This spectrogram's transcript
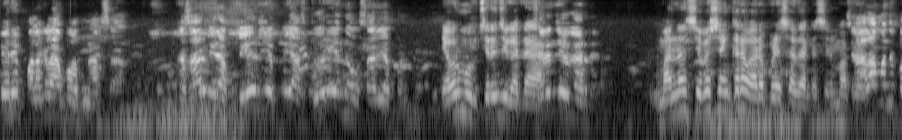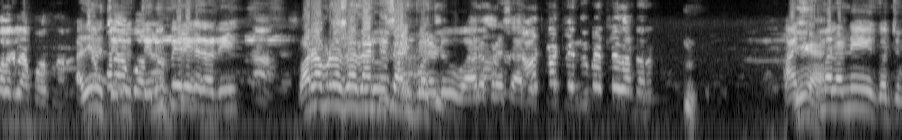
పేరే పలకలేకపోతున్నారు సార్. ఒకసారి మీరు ఆ పేరు చెప్పి ఆ స్టోరీ ఏందో ఒకసారి చెప్పండి. ఎవరు మూవీ చిరంజీవి కదా చిరంజీవి గారిది. మన శివశంకర వరప్రసాద్ అంట సినిమా పేరు. చాలా మంది పలకలేకపోతున్నారు. అదే తెలుగు తెలుగు పేరే కదా అది? వరప్రసాద్ అంటే సరిపోతుంది. వరప్రసాద్. ఎందుకు పెట్టలేదు అంటారు ఆ Yeah. సినిమాలన్నీ కొంచెం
